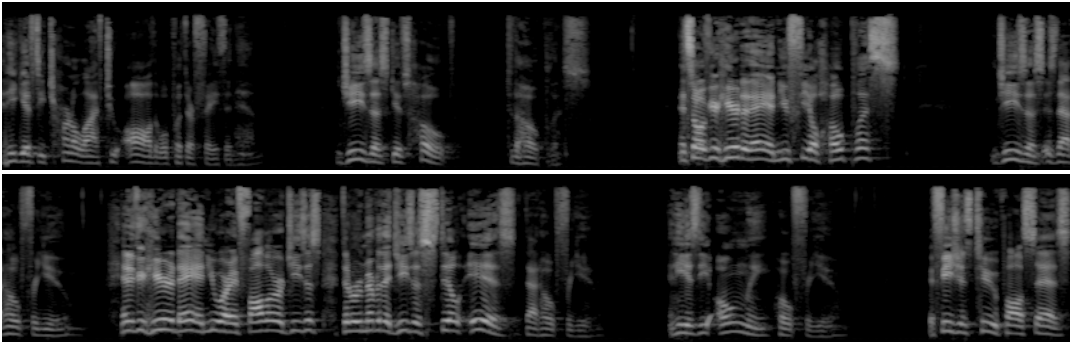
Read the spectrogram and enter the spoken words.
and he gives eternal life to all that will put their faith in him. Jesus gives hope to the hopeless. And so, if you're here today and you feel hopeless, Jesus is that hope for you. And if you're here today and you are a follower of Jesus, then remember that Jesus still is that hope for you. And he is the only hope for you. Ephesians 2, Paul says,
